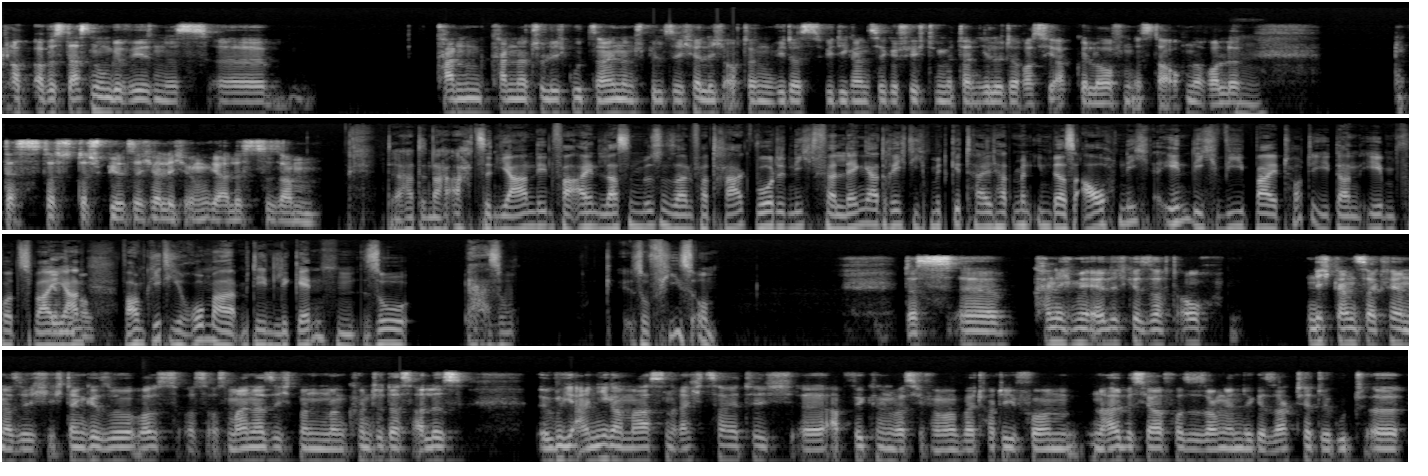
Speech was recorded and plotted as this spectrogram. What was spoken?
ob, ob es das nun gewesen ist, äh, kann, kann natürlich gut sein. Dann spielt sicherlich auch dann, wie das, wie die ganze Geschichte mit Daniele De Rossi abgelaufen ist, da auch eine Rolle. Mhm. Das, das, das spielt sicherlich irgendwie alles zusammen. Der hatte nach 18 Jahren den Verein lassen müssen. Sein Vertrag wurde nicht verlängert. Richtig mitgeteilt hat man ihm das auch nicht. Ähnlich wie bei Totti dann eben vor zwei genau. Jahren. Warum geht die Roma mit den Legenden so, ja, so, so fies um? Das äh, kann ich mir ehrlich gesagt auch nicht ganz erklären. Also ich, ich denke so aus, aus, aus meiner Sicht, man, man könnte das alles irgendwie einigermaßen rechtzeitig äh, abwickeln, was ich, man bei Totti vor ein halbes Jahr vor Saisonende gesagt hätte, gut, äh,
